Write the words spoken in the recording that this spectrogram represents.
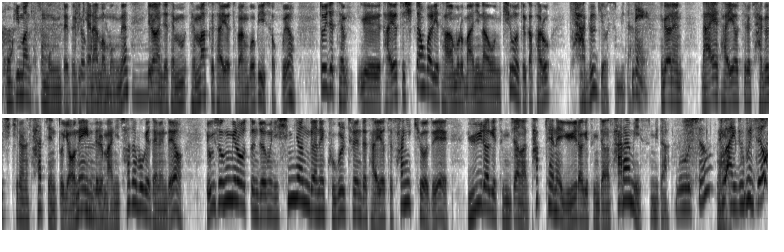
고기만 계속 먹는다든지 그렇군요. 계란만 먹는 음. 이러한 이제 덴마크 다이어트 방법이 있었고요. 또 이제 덴, 그 다이어트 식단 관리 다음으로 많이 나온 키워드가 바로 자극이었습니다. 네. 그러니까는 나의 다이어트를 자극시키려는 사진 또 연예인들을 음. 많이 찾아보게 되는데요. 여기서 흥미로웠던 점은 이 10년간의 구글 트렌드 다이어트 상위 키워드에 유일하게 등장한 top 10에 유일하게 등장한 사람이 있습니다. 뭐죠? 네. 아니 누구죠?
